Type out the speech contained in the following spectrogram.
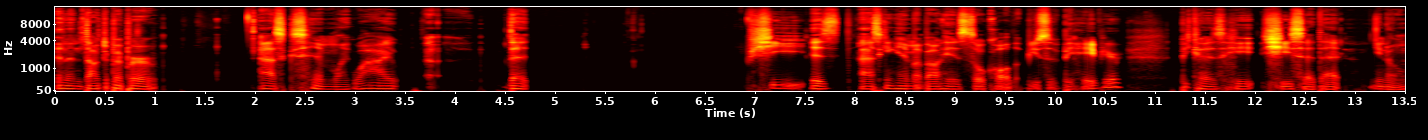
and then Dr. Pepper asks him like why uh, that she is asking him about his so-called abusive behavior because he she said that you know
